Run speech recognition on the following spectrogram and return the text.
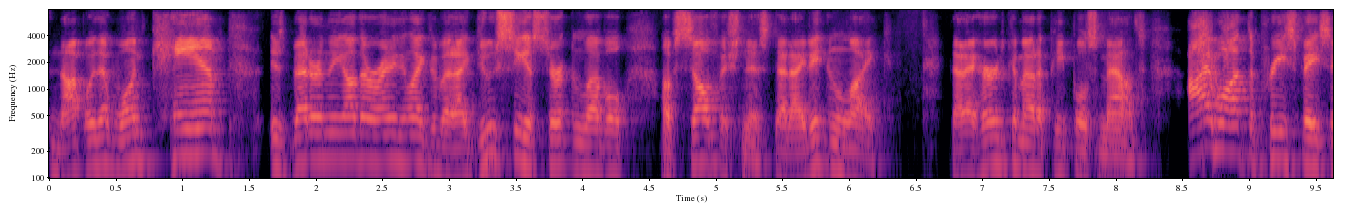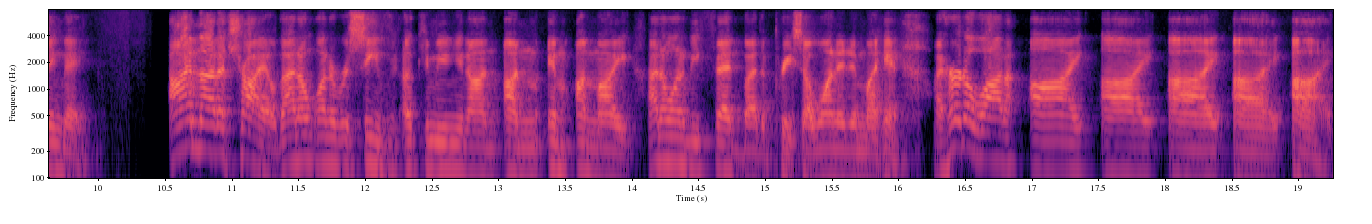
Not that one camp is better than the other or anything like that, but I do see a certain level of selfishness that I didn't like, that I heard come out of people's mouths. I want the priest facing me. I'm not a child. I don't want to receive a communion on on on my. I don't want to be fed by the priest. I want it in my hand. I heard a lot of I, I, I, I, I.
